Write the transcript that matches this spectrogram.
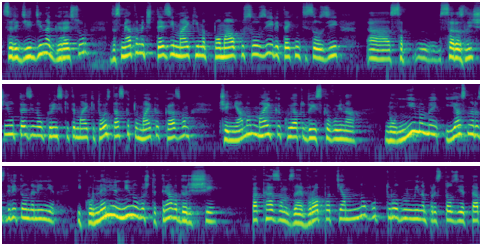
заради един агресор да смятаме, че тези майки имат по-малко сълзи или техните сълзи а, са, са различни от тези на украинските майки. Тоест аз като майка казвам, че няма майка, която да иска война. Но ние имаме ясна разделителна линия. И Корнелия Нинова ще трябва да реши пак казвам за Европа, тя много трудно мина през този етап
